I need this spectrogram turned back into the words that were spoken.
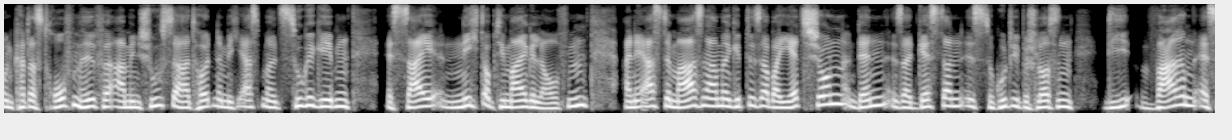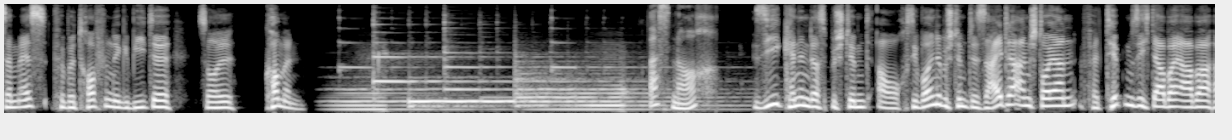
und Katastrophenhilfe Armin Schuster hat heute nämlich erstmals zugegeben, es sei nicht optimal gelaufen. Eine erste Maßnahme gibt es aber jetzt schon, denn seit gestern ist so gut wie beschlossen, die Warn-SMS für betroffene Gebiete soll kommen. Was noch? Sie kennen das bestimmt auch. Sie wollen eine bestimmte Seite ansteuern, vertippen sich dabei aber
